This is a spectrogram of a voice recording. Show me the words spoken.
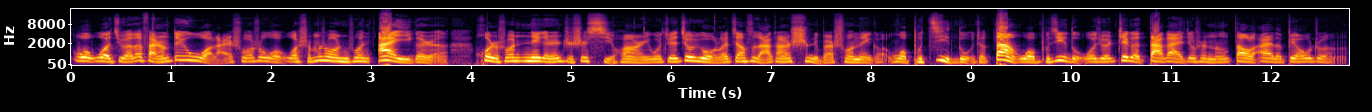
我我觉得，反正对于我来说，说我我什么时候你说你爱一个人，或者说那个人只是喜欢而已，我觉得就有了姜思达刚才诗里边说那个我不嫉妒，就但我不嫉妒，我觉得这个大概就是能到了爱的标准了。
